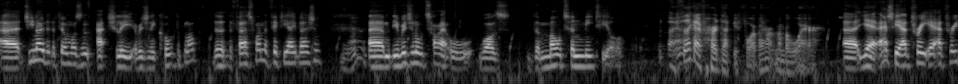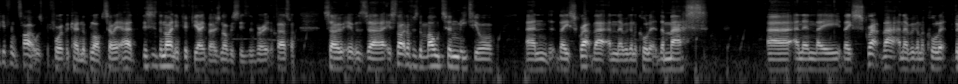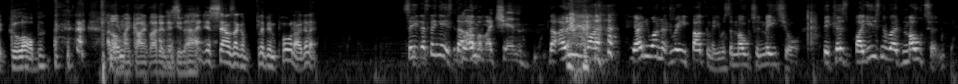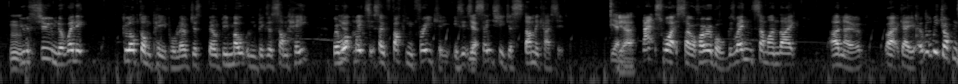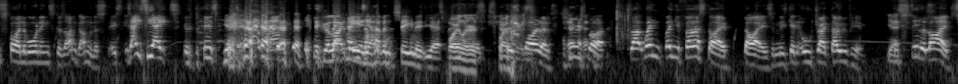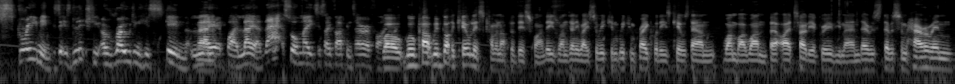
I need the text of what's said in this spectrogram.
uh, do you know that the film wasn't actually originally called The Blob? The the first one, the 58 version. No. Um, the original title was The Molten Meteor. I feel like I've heard that before, but I don't remember where. Uh, yeah, actually, it had three. It had three different titles before it became the Blob. So it had. This is the 1958 version. Obviously, is the very the first one. So it was. Uh, it started off as the Molten Meteor, and they scrapped that, and they were going to call it the Mass. Uh, and then they they scrapped that, and they were going to call it the Glob. I oh mean, my god, I'm glad I didn't just- do that. That just sounds like a flipping porno, doesn't it? See, the thing is, the Glob only, my chin. the only one, the only one that really bugged me was the molten meteor, because by using the word molten, Mm. you assume that when it globbed on people, they'll just they would be molten because of some heat. But Yeah. what makes it so fucking freaky is it's Yeah. essentially just stomach acid. Yeah. Yeah. That's why it's so horrible. Because when someone like I don't know. Right, okay. Uh, we'll be dropping spoiler warnings because I'm, I'm going to. It's, it's 88. Yeah. if you're like me and you haven't seen it yet, Spoilers. Spoilers. Spoilers, huge spoiler. It's like when when your first guy dies and he's getting it all dragged over him. He's still alive, screaming because it is literally eroding his skin layer by layer. That's what makes it so fucking terrifying. Well, we'll cut. We've got the kill list coming up of this one, these ones anyway, so we can we can break all these kills down one by one. But I totally agree with you, man. There was there was some harrowing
